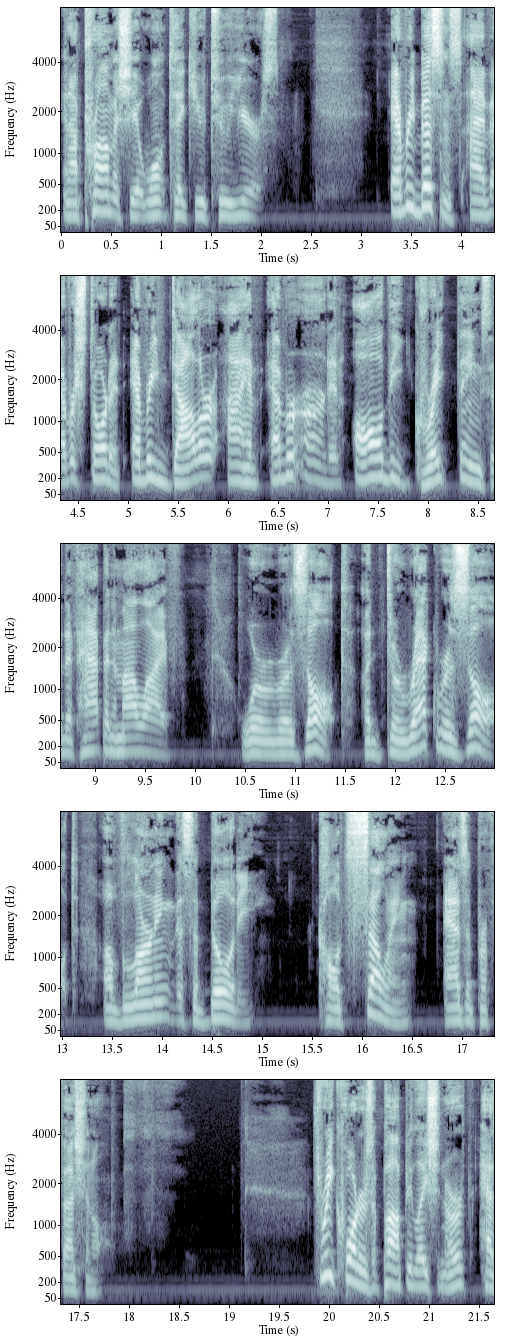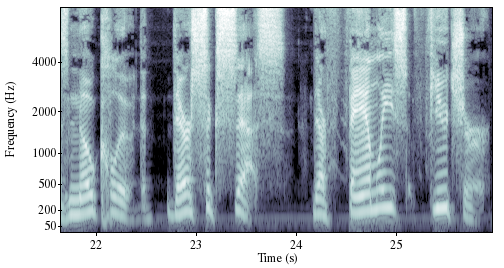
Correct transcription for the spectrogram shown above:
And I promise you, it won't take you two years. Every business I have ever started, every dollar I have ever earned, and all the great things that have happened in my life were a result, a direct result of learning this ability called selling as a professional. Three quarters of population Earth has no clue that their success, their family's future,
